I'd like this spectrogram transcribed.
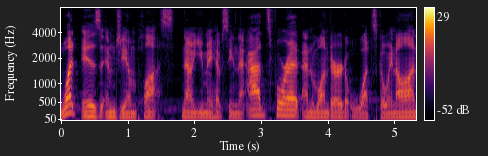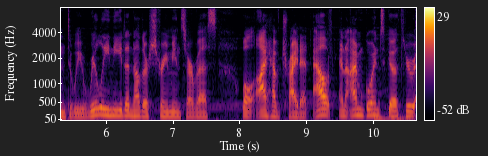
What is MGM Plus? Now, you may have seen the ads for it and wondered what's going on. Do we really need another streaming service? Well, I have tried it out and I'm going to go through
